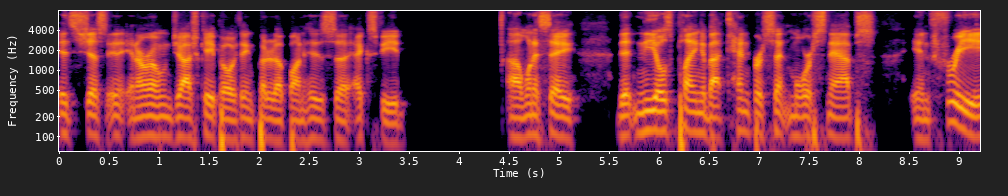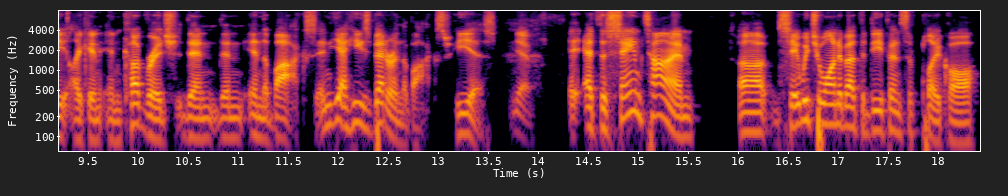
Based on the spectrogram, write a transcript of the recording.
It's just in, in our own Josh Queipo, I think, put it up on his uh, X feed. I want to say that Neal's playing about ten percent more snaps in free, like in, in coverage, than than in the box. And yeah, he's better in the box. He is Yeah, at the same time, uh, say what you want about the defensive play call.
